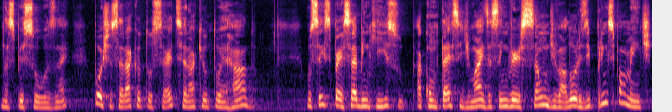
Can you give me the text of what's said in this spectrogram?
nas pessoas, né? Poxa, será que eu estou certo? Será que eu estou errado? Vocês percebem que isso acontece demais, essa inversão de valores? E principalmente,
